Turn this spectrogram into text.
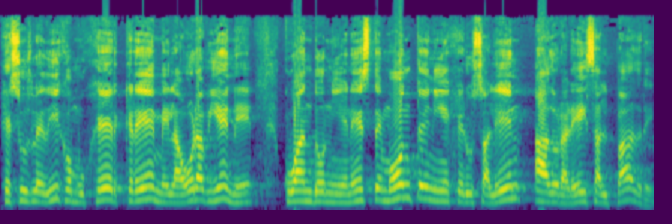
Jesús le dijo, mujer, créeme, la hora viene cuando ni en este monte ni en Jerusalén adoraréis al Padre.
